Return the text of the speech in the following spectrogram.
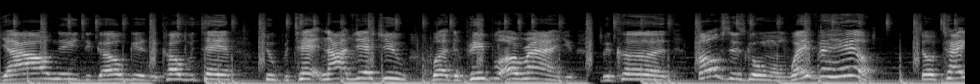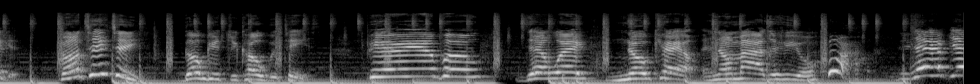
Y'all need to go get the COVID test to protect not just you, but the people around you. Because folks is going away from here. So take it from TT. Go get your COVID test. Period, poo. That way, no cap, and I'm out of here. Nephew,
